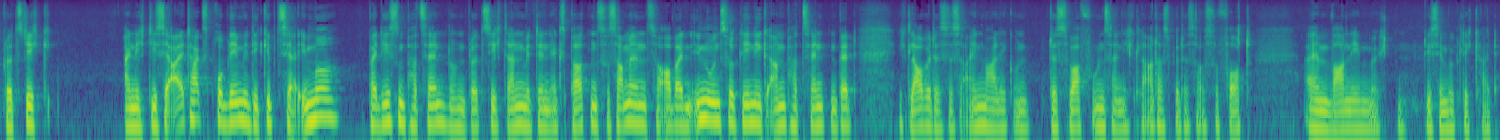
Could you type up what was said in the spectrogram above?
Plötzlich eigentlich diese Alltagsprobleme, die gibt es ja immer bei diesen Patienten und plötzlich dann mit den Experten zusammenzuarbeiten in unserer Klinik am Patientenbett, ich glaube, das ist einmalig und das war für uns eigentlich klar, dass wir das auch sofort wahrnehmen möchten, diese Möglichkeit.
